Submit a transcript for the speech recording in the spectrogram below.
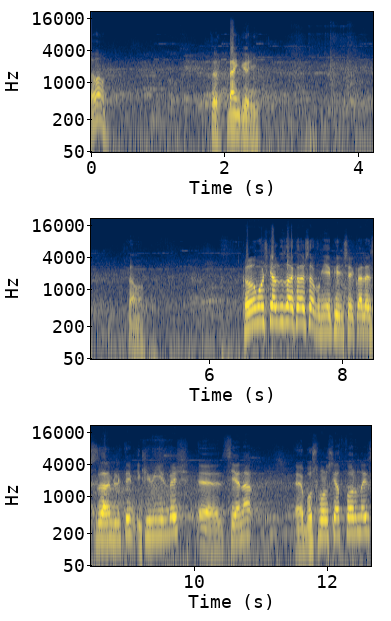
Tamam mı? Dur ben göreyim. Tamam. Kanalıma hoş geldiniz arkadaşlar. Bugün yepyeni içeriklerle sizlerle birlikteyim. 2025 e, CNR e, Bosporus Yat Fuarı'ndayız.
